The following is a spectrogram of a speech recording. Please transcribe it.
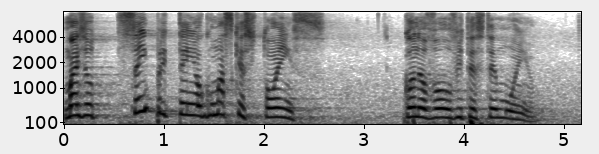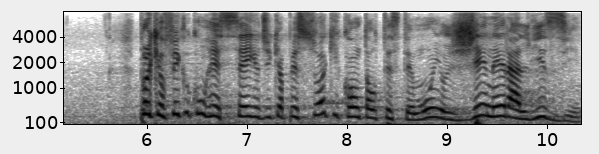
Mas eu sempre tenho algumas questões quando eu vou ouvir testemunho. Porque eu fico com receio de que a pessoa que conta o testemunho generalize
